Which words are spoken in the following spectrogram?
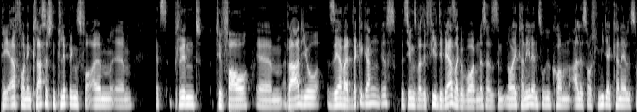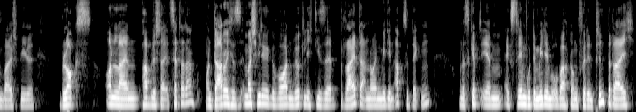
PR von den klassischen Clippings, vor allem ähm, jetzt Print, TV, ähm, Radio sehr weit weggegangen ist, beziehungsweise viel diverser geworden ist. Also es sind neue Kanäle hinzugekommen, alle Social-Media-Kanäle zum Beispiel, Blogs, Online-Publisher etc. Und dadurch ist es immer schwieriger geworden, wirklich diese Breite an neuen Medien abzudecken. Und es gibt eben extrem gute Medienbeobachtungen für den Printbereich,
